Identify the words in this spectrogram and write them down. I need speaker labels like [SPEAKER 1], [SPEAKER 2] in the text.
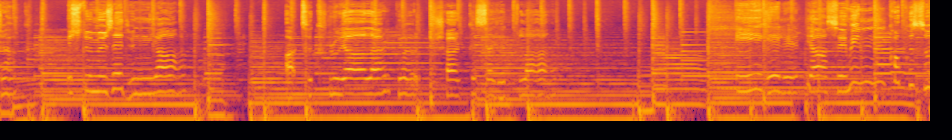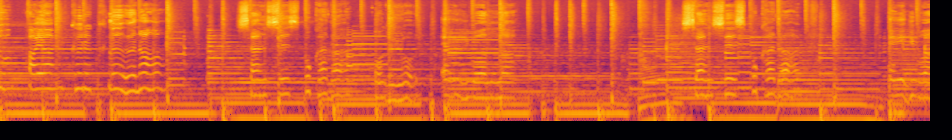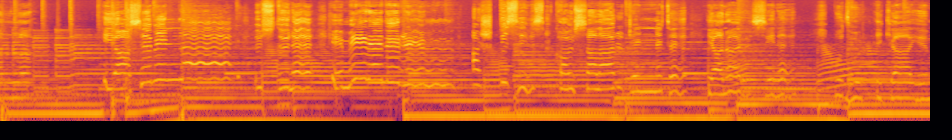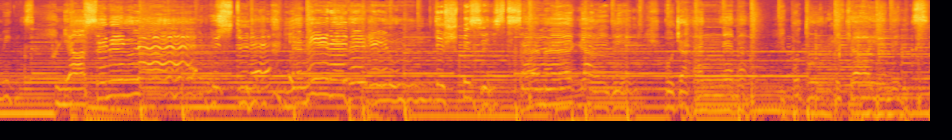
[SPEAKER 1] Bırakacak üstümüze dünya. Artık rüyalar gör şarkı sayıkla İyi gelir Yasemin kokusu hayal kırıklığına. Sensiz bu kadar oluyor eyvallah. Sensiz bu kadar eyvallah Yaseminler üstüne yemin ederim Aşk biziz. Koysalar cennete yanarız yine Budur hikayemiz. Yaseminler üstüne yemin ederim Düş biziz. Sevmeye geldik bu cehenneme. Budur hikayemiz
